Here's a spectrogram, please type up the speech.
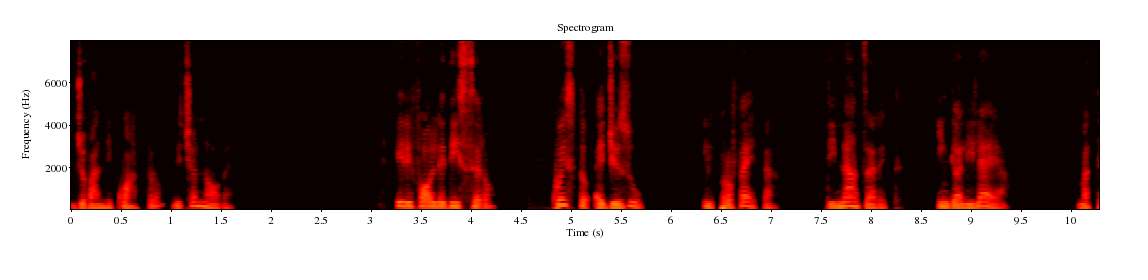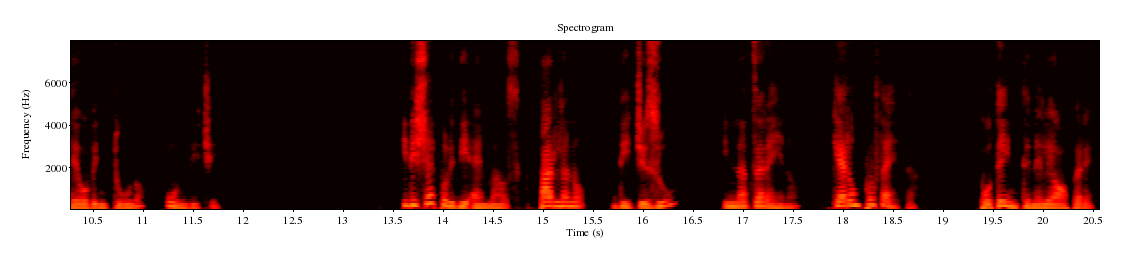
Giovanni 4, 19. E le folle dissero, Questo è Gesù, il profeta di Nazareth in Galilea. Matteo 21, 11. I discepoli di Emmaus parlano di Gesù, il Nazareno, che era un profeta, potente nelle opere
